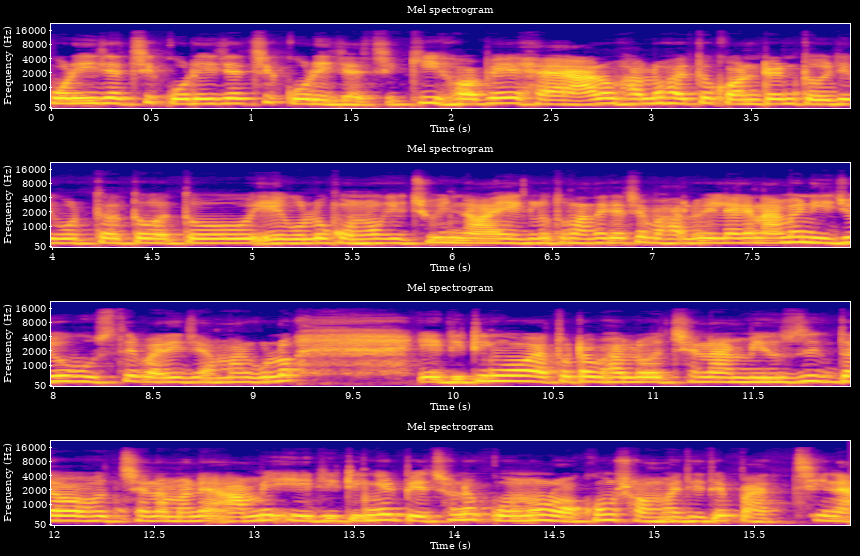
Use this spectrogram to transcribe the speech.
করেই যাচ্ছি করেই যাচ্ছি করেই যাচ্ছি, কি হবে হ্যাঁ আরও ভালো হয়তো কন্টেন্ট তৈরি করতে হতো, হয়তো এগুলো কোনো কিছুই নয় এগুলো তোমাদের কাছে ভালোই লাগে না। আমি নিজেও বুঝতে পারি যে আমারগুলো এডিটিংও এতটা ভালো হচ্ছে না মিউজিক দেওয়া হচ্ছে না। মানে আমি এডিটিংয়ের পেছনে কোনো রকম সময় দিতে পারছি না।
